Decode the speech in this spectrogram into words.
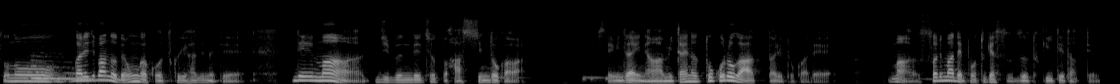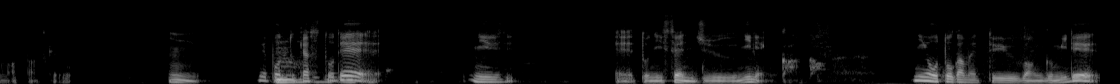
そのうん、 GarageBand で音楽を作り始めて、で、まあ、自分でちょっと発信とかしてみたいな、みたいなところがあったりとかで、まあ、それまでポッドキャストずっと聞いてたっていうのもあったんですけど、うん。で、ポッドキャストで、に、えっ、と、2012年か。に、音亀っていう番組で、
